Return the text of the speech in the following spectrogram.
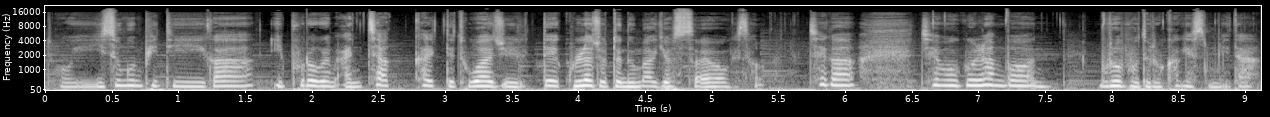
저희 이승훈 PD가 이 프로그램 안착할 때 도와줄 때 골라줬던 음악이었어요. 그래서 제가 제목을 한번 물어보도록 하겠습니다.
